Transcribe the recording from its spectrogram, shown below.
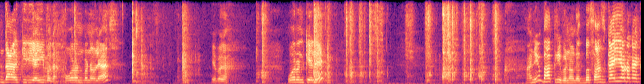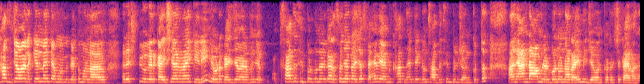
डाळ किरी आहे. बघा वरण बनवले आज. हे बघा. वरण केले आणि भाकरी बनवल्यात. बस आज काही एवढं काही खास जेवायला केलं नाही त्यामुळे मी काय तुम्हाला रेसिपी वगैरे काही शेअर नाही केली. एवढं काही जेवायला म्हणजे साधं सिंपल बनवलं कारण संध्याकाळी जास्त हॅवी आम्ही खात नाही ते एकदम साधं सिंपल जेवण करतो. आणि अंडा आमलेट बनवणार आहे मी जेवण करायच्या टायमाला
